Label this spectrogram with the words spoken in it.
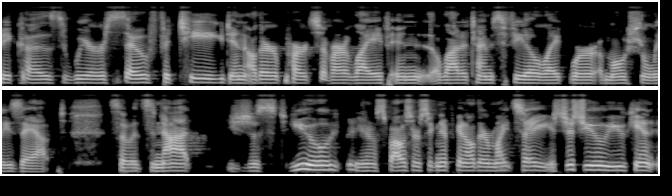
because we're so fatigued in other parts of our life and a lot of times feel like we're emotionally zapped. So it's not just you, you know, spouse or significant other might say it's just you, you can't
